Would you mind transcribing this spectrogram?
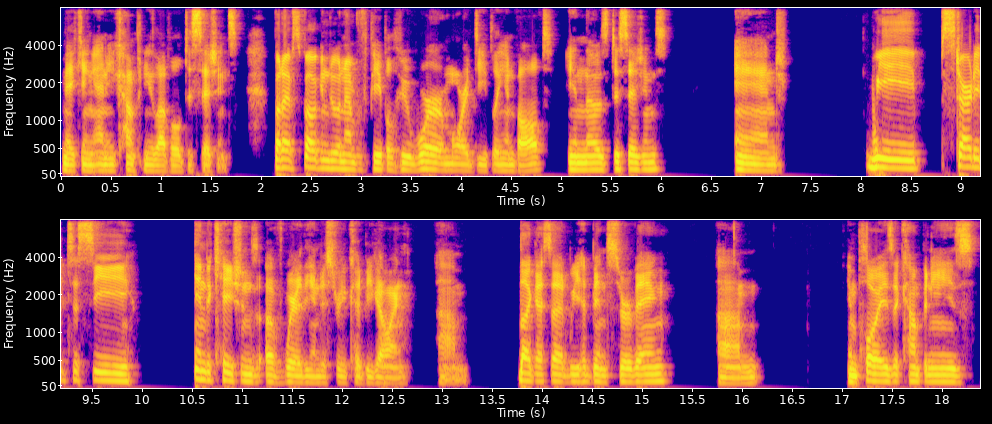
making any company level decisions. But I've spoken to a number of people who were more deeply involved in those decisions. And we started to see indications of where the industry could be going. Um, like I said, we had been surveying um, employees at companies,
